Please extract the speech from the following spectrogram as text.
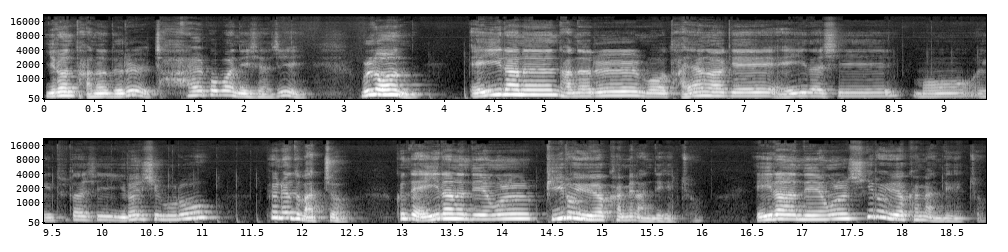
이런 단어들을 잘 뽑아내셔야지. 물론 A라는 단어를 뭐 다양하게 A 다시 뭐 A 두 다시 이런 식으로 표현해도 맞죠. 근데 A라는 내용을 B로 요약하면 안 되겠죠. A라는 내용을 C로 요약하면 안 되겠죠.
